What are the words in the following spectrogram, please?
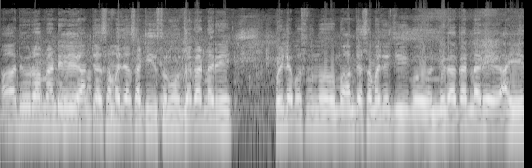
हा देवराम लांडे हे आमच्या समाजासाठी सर्व जगाडणारे पहिल्यापासून आमच्या समाजाची निगा करणारे आहेत.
